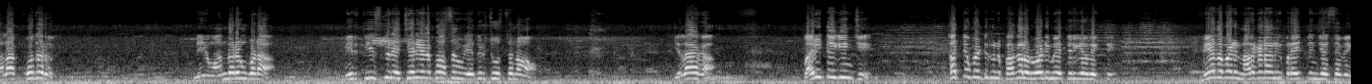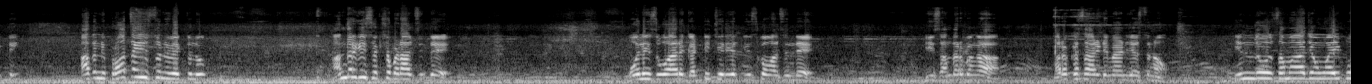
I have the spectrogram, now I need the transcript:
అలా కుదరదు. మేమందరం కూడా మీరు తీసుకునే చర్యల కోసం ఎదురు చూస్తున్నాం. ఇలాగా బరి తెగించి కత్తి పట్టుకుని పగల రోడ్డు మీద తిరిగే వ్యక్తి మీద పడి నరకడానికి ప్రయత్నం చేసే వ్యక్తి అతన్ని ప్రోత్సహిస్తున్న వ్యక్తులు అందరికీ శిక్ష పడాల్సిందే. పోలీసు వారు గట్టి చర్యలు తీసుకోవాల్సిందే. ఈ సందర్భంగా మరొకసారి డిమాండ్ చేస్తున్నాం. హిందూ సమాజం వైపు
